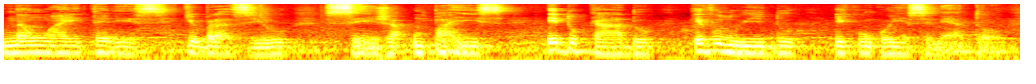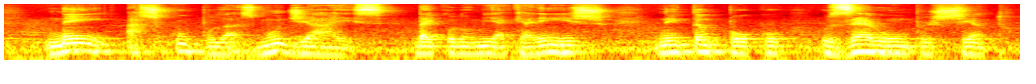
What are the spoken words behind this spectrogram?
não há interesse que o Brasil seja um país educado, evoluído e com conhecimento. Nem as cúpulas mundiais da economia querem isso, nem tampouco o 0,1%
